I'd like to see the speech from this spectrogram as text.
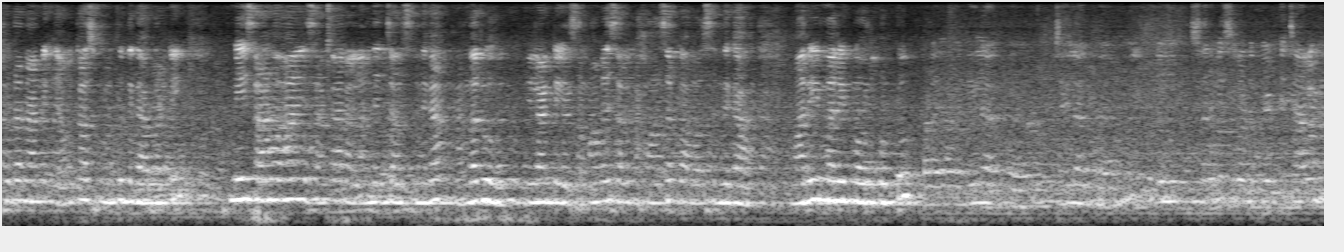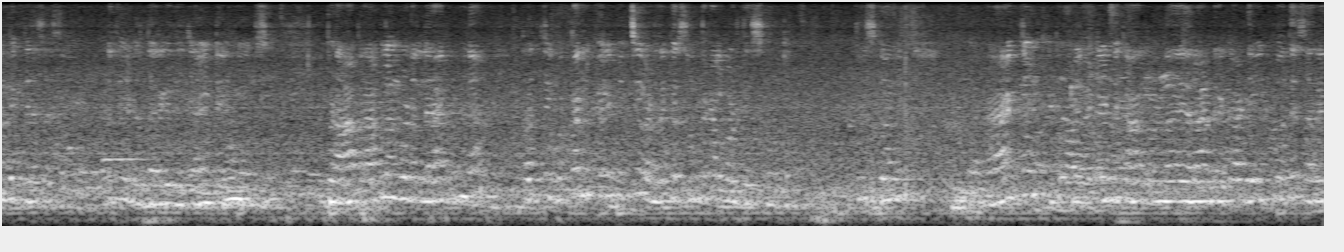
చూడడానికి అవకాశం ఉంటుంది కాబట్టి మీ సహాయ సహకారాలు అందించాల్సిందిగా అందరూ ఇలాంటి సమావేశాలకు హాజరు కావాల్సిందిగా మరీ మరీ కోరుకుంటూ చేయలేకపోయాము ఇప్పుడు సర్వీస్ కూడా పెట్టి చాలా మందికి చేసేసాం జరిగింది జాయింట్ ఎన్జిఓస్ ఇప్పుడు ఆ ప్రాబ్లం కూడా లేకుండా ప్రతి ఒక్కరిని పిలిపించి వాళ్ళ దగ్గర సంతకాలు కూడా తీసుకుంటాం. తీసుకొని మ్యాక్సిమం ఇప్పుడు అటెండ్ కాకుండా ఎలాంటి రికార్డు ఇవ్వకపోతే సరే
